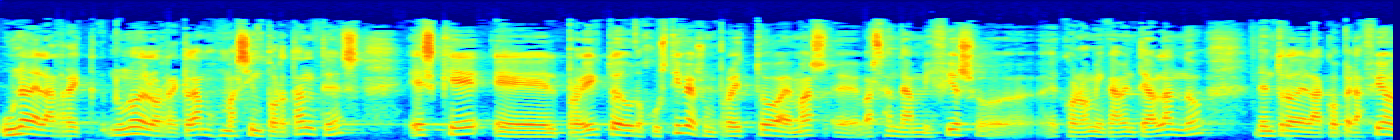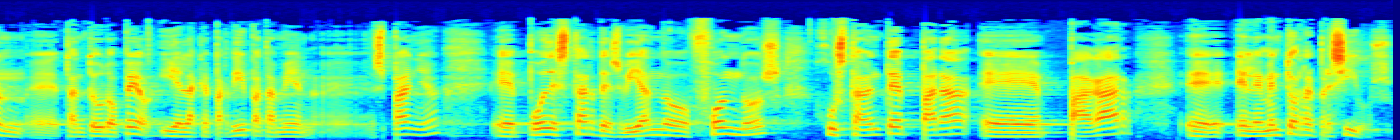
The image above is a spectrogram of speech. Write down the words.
uno de los reclamos más importantes es que eh, el proyecto de Eurojusticia es un proyecto, además, bastante ambicioso económicamente hablando, dentro de la cooperación tanto europeo y en la que participa también España, puede estar desviando fondos justamente para pagar elementos represivos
